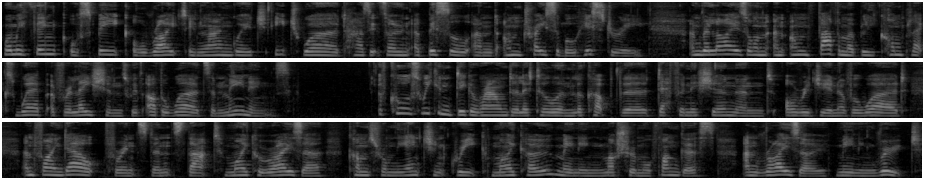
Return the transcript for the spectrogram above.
When we think or speak or write in language, each word has its own abyssal and untraceable history and relies on an unfathomably complex web of relations with other words and meanings. Of course, we can dig around a little and look up the definition and origin of a word and find out, for instance, that mycorrhiza comes from the ancient Greek myco, meaning mushroom or fungus, and rhizo, meaning root.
